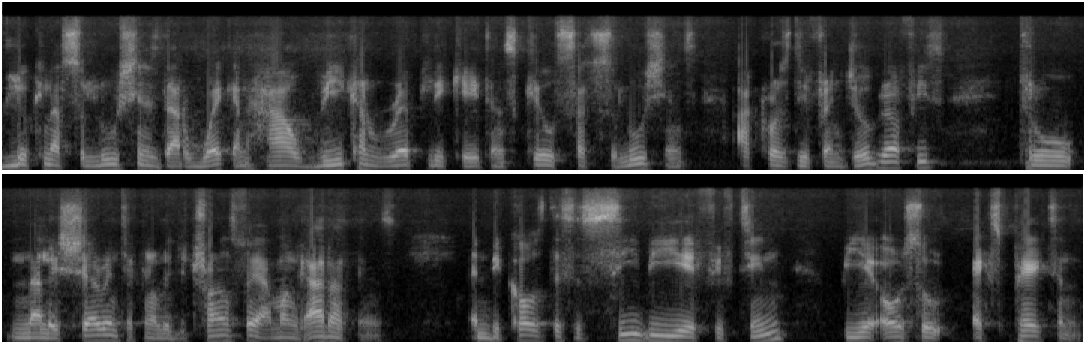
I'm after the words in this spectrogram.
looking at solutions that work and how we can replicate and scale such solutions across different geographies through knowledge sharing, technology transfer, among other things. And because this is CBA 15, we are also expecting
